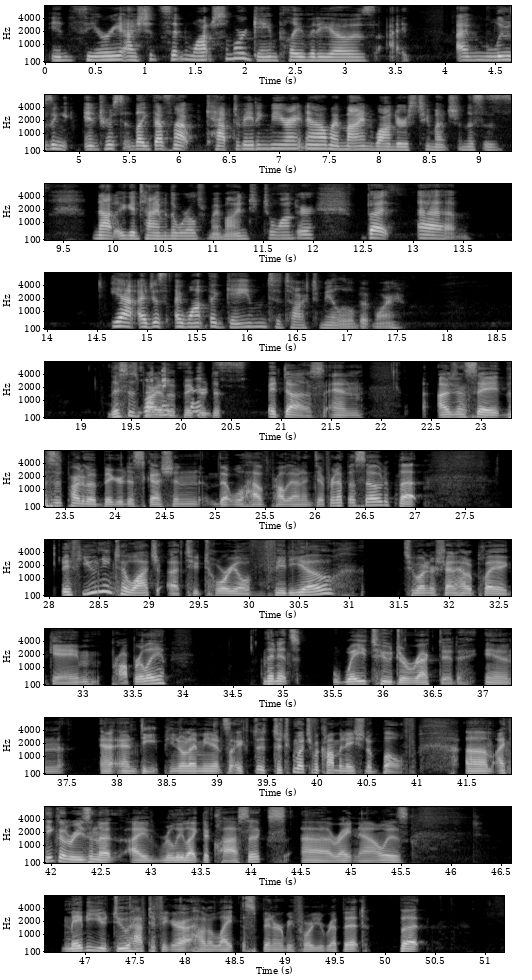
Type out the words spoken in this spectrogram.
in theory, I should sit and watch some more gameplay videos. I, I'm losing interest. Like that's not captivating me right now. My mind wanders too much, and this is not a good time in the world for my mind to wander. But um, yeah, I just I want the game to talk to me a little bit more. This is Does part of a bigger. Di- it does, and I was going to say this is part of a bigger discussion that we'll have probably on a different episode. But if you need to watch a tutorial video to understand how to play a game properly, then it's way too directed in and, and deep. You know what I mean? It's like it's too much of a combination of both. Um, I think the reason that I really like the classics uh, right now is maybe you do have to figure out how to light the spinner before you rip it, but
